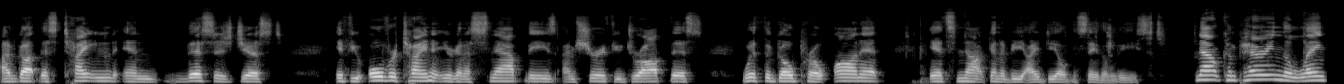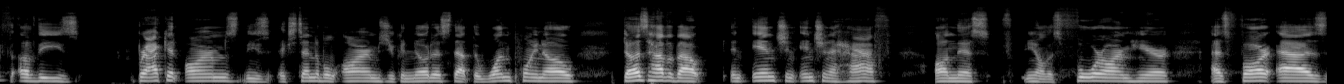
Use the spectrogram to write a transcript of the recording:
I've got this tightened and this is just, if you over tighten it, you're going to snap these. I'm sure if you drop this with the GoPro on it, it's not going to be ideal to say the least. Now, comparing the length of these bracket arms, these extendable arms, you can notice that the 1.0 does have about an inch, an inch and a half on this, you know, this forearm here. As far as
